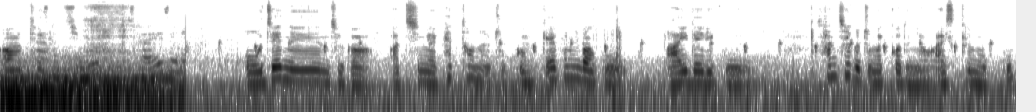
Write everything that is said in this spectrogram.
아무튼 어제는 제가 아침에 패턴을 조금 깨본다고 아이 데리고 산책을 좀 했거든요. 아이스크림 먹고.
